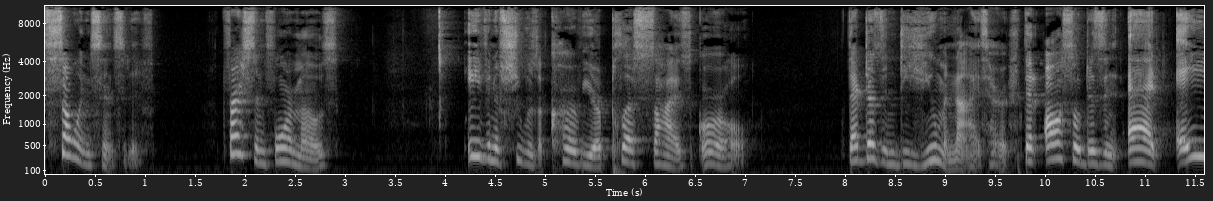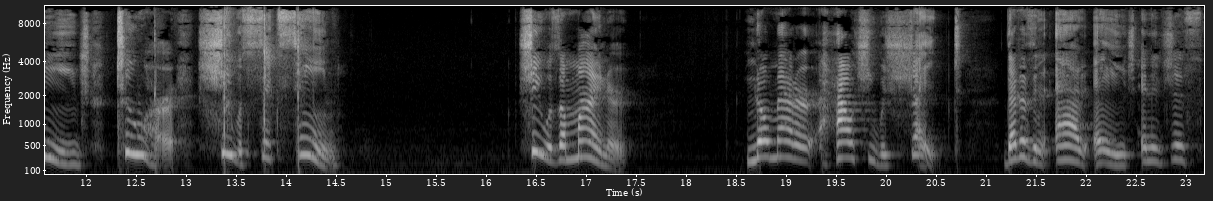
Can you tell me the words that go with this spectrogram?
so insensitive. First and foremost, even if she was a curvier, plus size girl, that doesn't dehumanize her. That also doesn't add age to her. She was 16. She was a minor. No matter how she was shaped, that doesn't add age. And it just,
